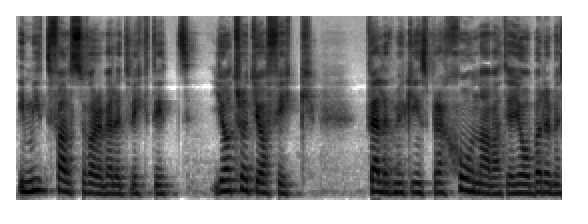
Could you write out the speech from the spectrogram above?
i mitt fall så var det väldigt viktigt. Jag tror att jag fick väldigt mycket inspiration av att jag jobbade med,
